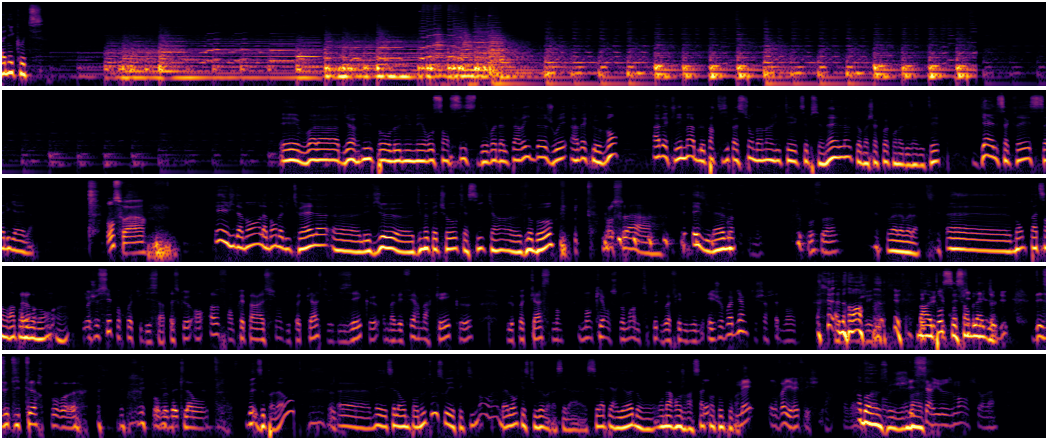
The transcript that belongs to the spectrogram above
Bonne écoute. Et voilà, bienvenue pour le numéro 106 des Voix d'Altaride, joué avec le vent, avec l'aimable participation d'un invité exceptionnel, comme à chaque fois qu'on a des invités, Gaël Sacré. Salut Gaël. Bonsoir. Et évidemment, la bande habituelle, euh, les vieux euh, du Muppet Show classique, hein, euh, Globo. Bonsoir. Et Willem. Bonsoir. Voilà, voilà. Euh, bon, pas de Sandra pour Alors, le moment. moi- hein. Moi, je sais pourquoi tu dis ça. Parce que en off, en préparation du podcast, je disais qu'on m'avait fait remarquer que le podcast man- manquait en ce moment un petit peu de voix féminine. Et je vois bien que tu cherches à te venger. à te non, venger. Ma réponse c'est sans blague. Des, des auditeurs pour, euh, pour me mettre la honte. Mais c'est pas la honte. Ok. Euh, mais c'est la honte pour nous tous, oui, effectivement. hein. Bah bon, qu'est-ce que tu veux Voilà, c'est la, c'est la période. On, on arrangera ça On- quand on pourra. Mais on va y réfléchir. On va Ah bah, on va- sérieusement sur la.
